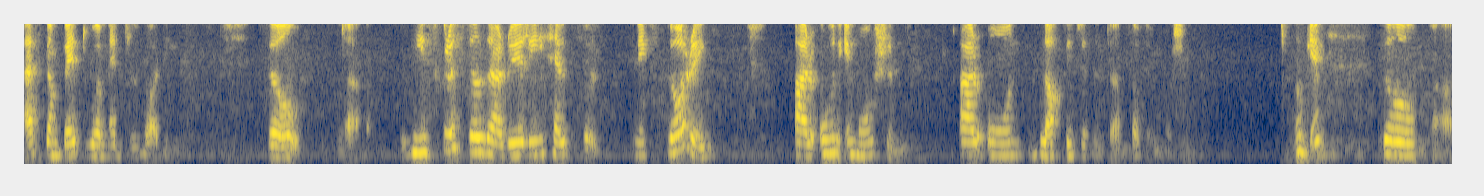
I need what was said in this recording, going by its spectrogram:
as compared to our mental bodies. So uh, these crystals are really helpful in exploring our own emotions, our own blockages in terms of emotion. Okay, so uh,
